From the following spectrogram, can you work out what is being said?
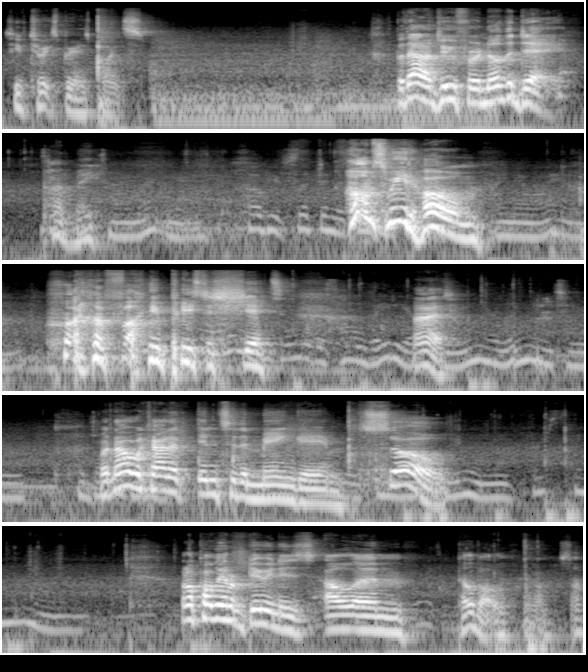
So you have two experience points. But that'll do for another day. Pardon me. Home sweet home! What a fucking piece of shit. Alright. thing you're listening to, the But now we're kind of into the main game. So, what I'll probably end up doing is I'll, um, pill bottle. On?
